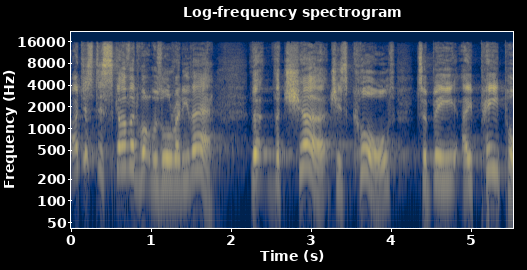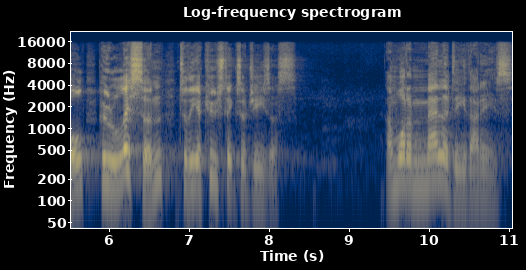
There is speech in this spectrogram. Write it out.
I just discovered what was already there. That the church is called to be a people who listen to the acoustics of Jesus. And what a melody that is.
